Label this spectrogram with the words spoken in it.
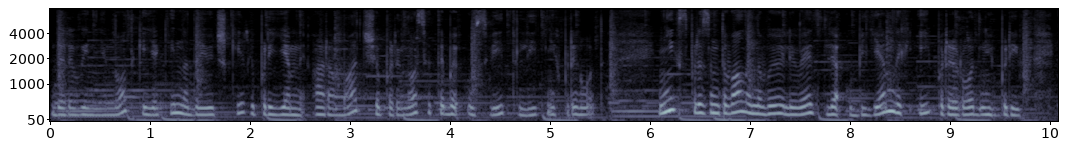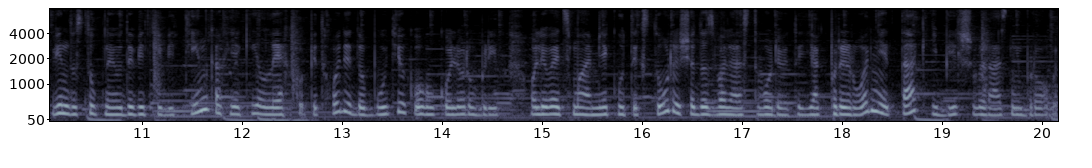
деревинні нотки, які надають шкірі приємний аромат, що переносить тебе у світ літніх пригод. Нікс презентували новий олівець для об'ємних і природних брів. Він доступний у 9 відтінках, які легко підходять до будь-якого кольору брів. Олівець має м'яку текстуру, що дозволяє створювати як природні, так і більш виразні брови.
